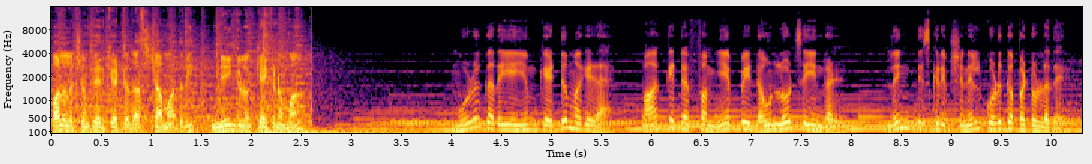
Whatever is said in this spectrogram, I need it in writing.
பல லட்சம் பேர் கேட்டு ரசிச்சா மாதிரி நீங்களும் கேட்கணுமா? முழு கதையையும் கேட்டு மகிழ. பாக்கெட் எஃப்எம் ஏபி டவுன்லோட் செய்யுங்கள். லிங்க் டிஸ்கிரிப்ஷனில் கொடுக்கப்பட்டுள்ளது.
